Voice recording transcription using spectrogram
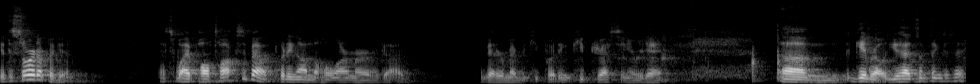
Get the sword up again. That's why Paul talks about putting on the whole armor of God. We've got to remember to keep putting, keep dressing every day. Um, Gabriel, you had something to say,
